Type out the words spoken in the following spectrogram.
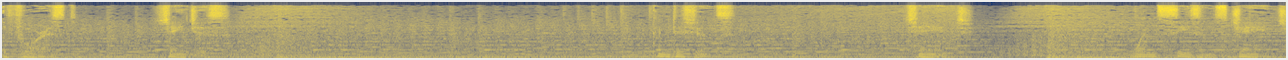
The forest changes. Conditions change. When seasons change,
